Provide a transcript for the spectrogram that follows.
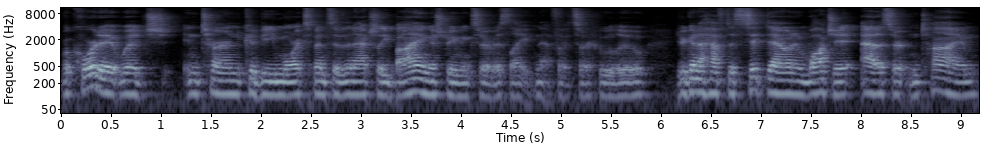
record it, which in turn could be more expensive than actually buying a streaming service like Netflix or Hulu, you're gonna have to sit down and watch it at a certain time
